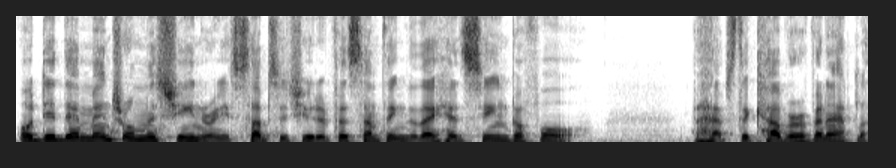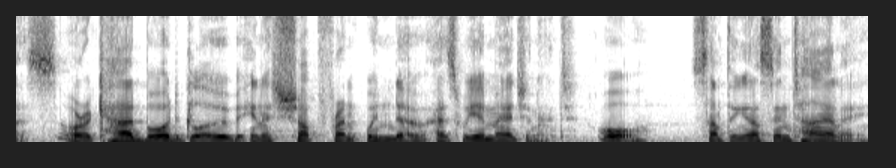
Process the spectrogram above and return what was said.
Or did their mental machinery substitute it for something that they had seen before? Perhaps the cover of an atlas, or a cardboard globe in a shop front window as we imagine it, or something else entirely.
